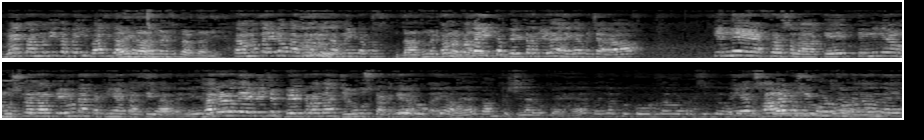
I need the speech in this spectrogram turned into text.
ਮੈਂ ਕੰਮ ਦੀ ਤਾਂ ਬਈ ਬਾਅਦ ਗੱਲ 10 ਮਿੰਟ ਕਰਦਾ ਜੀ ਕੰਮ ਤਾਂ ਜਿਹੜਾ ਕਰਨਾ ਸੀ ਕਰਨਾ ਹੀ ਕਰਨਾ 10 ਮਿੰਟ ਤੁਹਾਨੂੰ ਪਤਾ ਕਰਦਾ ਇੱਕ ਬਿਲਡਰ ਜਿਹੜਾ ਹੈਗਾ ਵਿਚਾਰਾ ਕਿੰਨੇ ਐਫਰਟਸ ਲਾ ਕੇ ਕਿੰਨੀਆਂ ਮੁਸ਼ਕਲਾਂ ਨਾਲ ਪੇਮੈਂਟਾਂ ਕੱਟੀਆਂ ਕਰਕੇ ਕਰਦੇ ਨੇ? ਖਰੜ ਦੇ ਵਿੱਚ ਬਿਲਡਰਾਂ ਦਾ ਜਲੂਸ ਕੱਢ ਕੇ ਰੁਕਿਆ ਹੈ। ਹੋਇਆ ਕੰਮ ਪਿਛਲਾ ਰੁਕਿਆ ਹੈ। ਪਹਿਲਾਂ ਕੋਈ ਕੋਰਟ ਦਾ ਆਰਡਰ ਸੀਗਾ ਇਹ ਸਾਰਿਆਂ ਨੂੰ ਅਸੀਂ ਕੋਰਟ ਤੋਂ ਹੁੰਦਾ ਹੈ।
